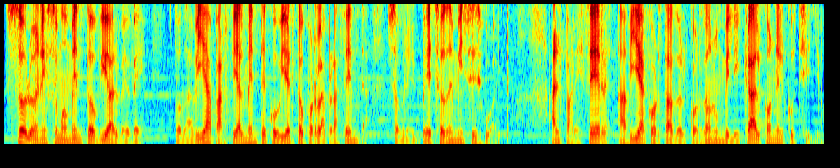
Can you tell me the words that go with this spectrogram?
Solo en ese momento vio al bebé, todavía parcialmente cubierto por la placenta, sobre el pecho de Mrs. White. Al parecer, había cortado el cordón umbilical con el cuchillo.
